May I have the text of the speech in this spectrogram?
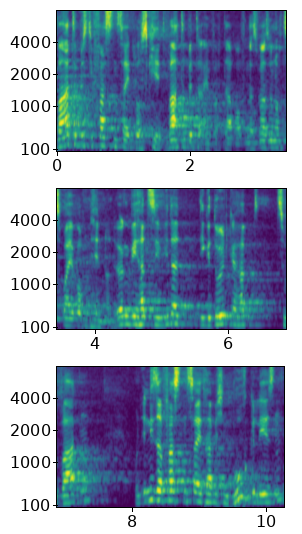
warte bis die Fastenzeit losgeht, warte bitte einfach darauf. Und das war so noch zwei Wochen hin. Und irgendwie hat sie wieder die Geduld gehabt zu warten. Und in dieser Fastenzeit habe ich ein Buch gelesen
